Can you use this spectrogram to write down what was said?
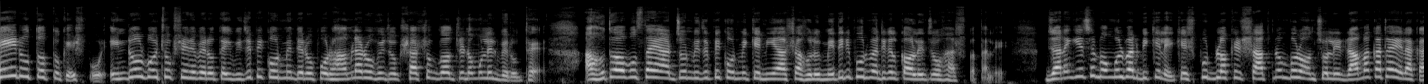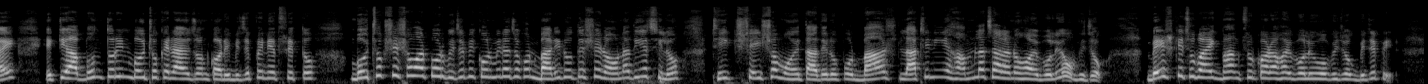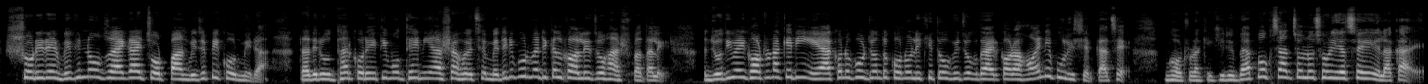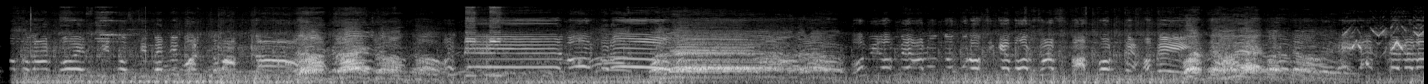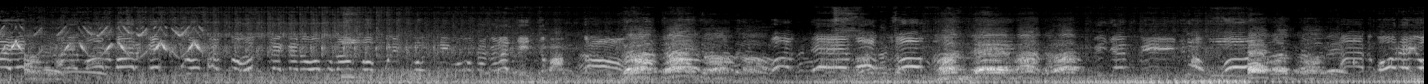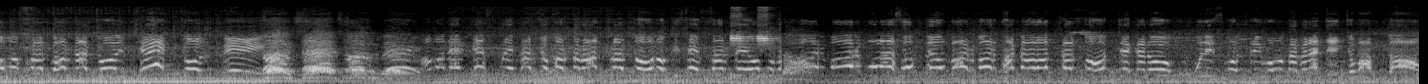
ফের উত্তপ্ত কেশপুর ইন্ডোর বৈঠক সেরে বেরোতেই বিজেপি কর্মীদের উপর হামলার অভিযোগ শাসক দল তৃণমূলের বিরুদ্ধে। আহত অবস্থায় আটজন বিজেপি কর্মীকে নিয়ে আসা হলো মেদিনীপুর মেডিকেল কলেজ ও হাসপাতালে। জানা গিয়েছে, মঙ্গলবার বিকেলে কেশপুর ব্লকের সাত নম্বর অঞ্চলের রামাকাটা এলাকায় একটি আভ্যন্তরীণ বৈঠকের আয়োজন করে বিজেপি নেতৃত্ব। বৈঠক শেষ হওয়ার পর বিজেপি কর্মীরা যখন বাড়ির উদ্দেশ্যে রওনা দিয়েছিল, ঠিক সেই সময় তাদের উপর বাঁশ, লাঠি নিয়ে হামলা চালানো হয় বলে অভিযোগ। বেশ কিছু বাইক ভাঙচুর করা হয় বলেও অভিযোগ বিজেপির শরীরের বিভিন্ন জায়গায় চোট পান বিজেপি কর্মীরা। তাদের উদ্ধার করে ইতিমধ্যেই নিয়ে আসা হয়েছে মেদিনীপুর মেডিকেল কলেজ ও হাসপাতালে। যদিও এই ঘটনাকে নিয়ে এখনও পর্যন্ত কোনো লিখিত অভিযোগ দায়ের করা হয়নি পুলিশের কাছে। ঘটনাকে ঘিরে ব্যাপক চাঞ্চল্য ছড়িয়েছে এই এলাকায় সমাপ্ত বন্দে মাতরম। অবিলম্বে আনন্দপুর থেকে বরখাস্ত করতে হবে এই রাত্রেবেলায় এখানে বারবার গেট প্রশান্ত হচ্ছে কেন অপরাধ পুলিশ মন্ত্রী মমতা ব্যানার্জি জবাব দাও বন্দে মাতরম বিজেপি রাত ভোর এই অবস্থান ধর্ণা চলছে চলবে আমাদের কেসপ্রে কার্যকর্তারা আক্রান্ত হলো কিসের স্বার্থে বারবার বলা সত্ত্বেও বারবার ঘাটাল আক্রান্ত হচ্ছে কেন পুলিশ মন্ত্রী ব্যানার্জি জবাব দাও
